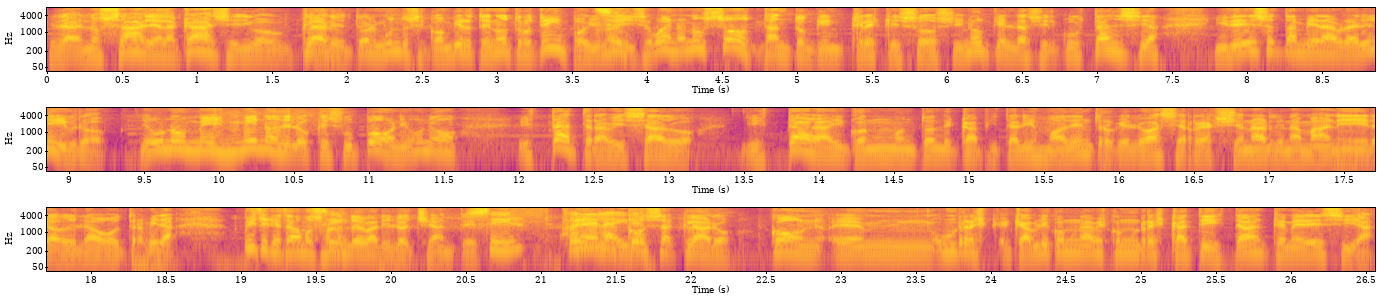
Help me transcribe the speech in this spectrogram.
la- no sale a la calle. Digo, claro, todo el mundo se convierte en otro tipo. Y uno Sí. dice, bueno, no sos tanto quien crees que sos, sino que en la circunstancia, y de eso también habla el libro. Uno es menos de lo que supone, uno está atravesado y está ahí con un montón de capitalismo adentro que lo hace reaccionar de una manera o de la otra. Mira, viste que estábamos Sí. hablando de Bariloche antes. Sí, fuera del una aire. cosa, claro, con em, un res- que hablé con una vez con un rescatista que me decía,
